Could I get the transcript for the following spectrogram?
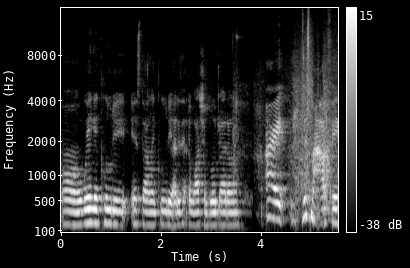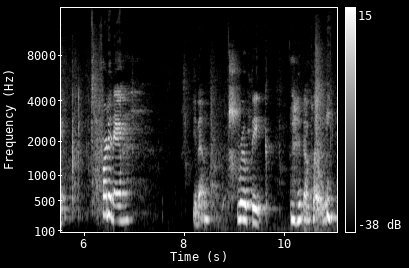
Um, wig included, install included. I just had to wash and blow dry though. All right, this is my outfit for today. You know, real thick. Don't play with me.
